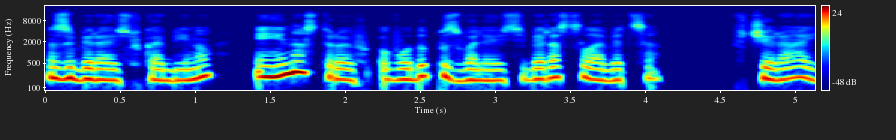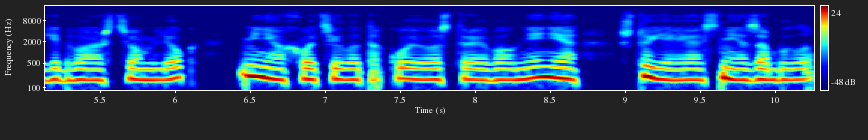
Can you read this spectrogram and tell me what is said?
забираюсь в кабину и, настроив воду, позволяю себе расслабиться. Вчера, едва Артём лег, меня охватило такое острое волнение, что я и о сне забыла.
